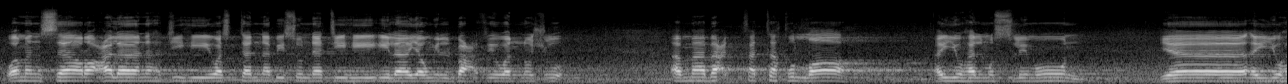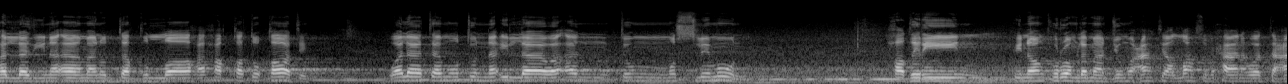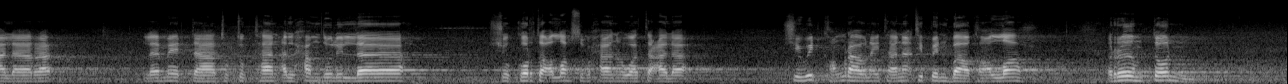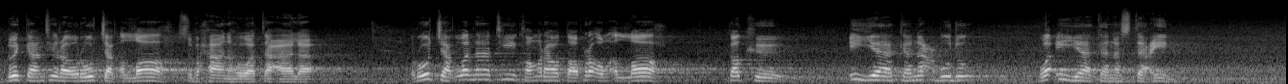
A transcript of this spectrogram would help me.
ومن سار على نهجه واستنى بسنته إلى يوم البعث والنشور. أما بعد فاتقوا الله أيها المسلمون. يا أيها الذين آمنوا اتقوا الله حق تقاته ولا تموتن إلا وأنتم مسلمون. حاضرين พี่น้องผู้ร่วมละหมาดจุมอะห์ที่อัลลอฮ์ سبحانه และ تعالى รักและเมตตาทุกๆท่านอัลฮัมดุลิลลาห์ชุกรต่อ Allah سبحانه และ تعالى ชีวิตของเราในฐานะที่เป็นบ่าวของ Allah เริ่มต้น ด้วยการที่เรารู้จักอัลลอฮ์ سبحانه และ تعالى รู้จักว่าหน้าที่ของเราต่อพระองค์อัลลอฮ์ก็คืออิยากะนะบุดุวะอิยากะนัสตะอีน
